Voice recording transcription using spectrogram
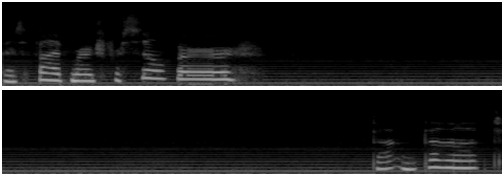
There's a five merge for silver. That and that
